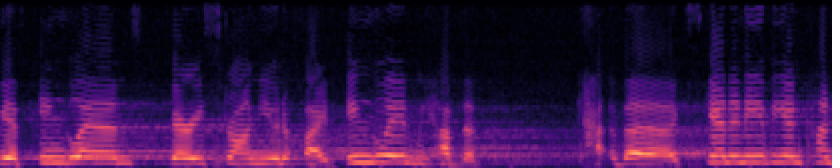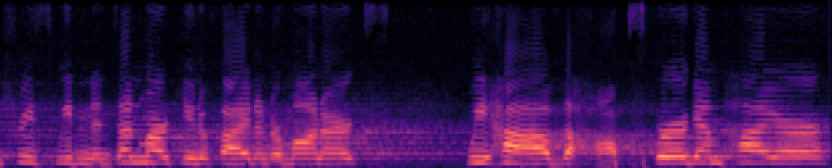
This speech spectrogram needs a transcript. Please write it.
we have England, very strong unified England. We have the, the Scandinavian countries, Sweden and Denmark, unified under monarchs. We have the Habsburg Empire.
